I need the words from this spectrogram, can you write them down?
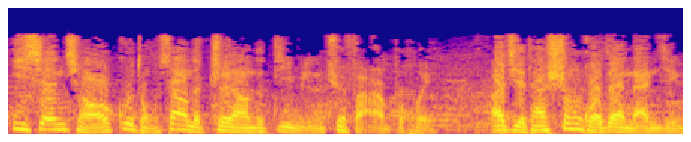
逸仙桥、顾董巷的这样的地名却反而不会，而且他生活在南京。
